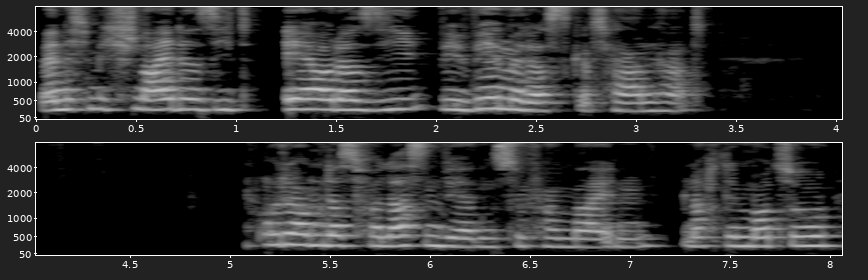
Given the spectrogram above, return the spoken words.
Wenn ich mich schneide, sieht er oder sie, wie weh mir das getan hat. Oder um das Verlassenwerden zu vermeiden, nach dem Motto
